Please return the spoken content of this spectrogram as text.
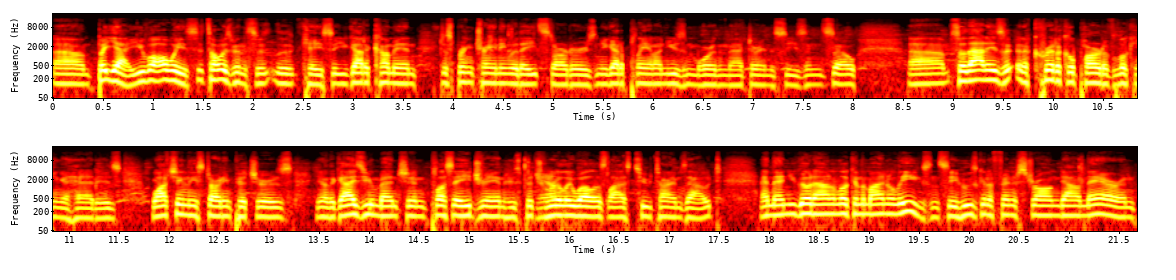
Um, but yeah, you've always it's always been the, the case that you got to come in to spring training with eight starters, and you got to plan on using more than that during the season. So. Um, so that is a, a critical part of looking ahead is watching these starting pitchers. You know the guys you mentioned, plus Adrian, who's pitched Yeah. really well his last two times out, and then you go down and look in the minor leagues and see who's going to finish strong down there. And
